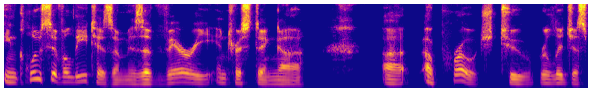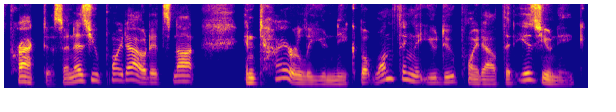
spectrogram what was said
inclusive elitism is a very interesting uh, uh, approach to religious practice. And as you point out, it's not entirely unique. But one thing that you do point out that is unique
